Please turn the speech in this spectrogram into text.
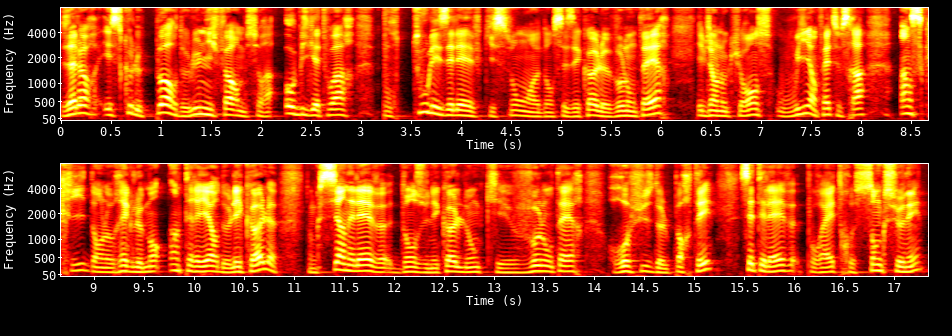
Mais alors, est-ce que le port de l'uniforme sera obligatoire pour tous les élèves qui sont dans ces écoles volontaires? Eh bien, en l'occurrence, oui, en fait, ce sera inscrit dans le règlement intérieur de l'école. Donc, si un élève dans une école donc qui est volontaire refuse de le porter, cet élève pourra être sanctionné.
